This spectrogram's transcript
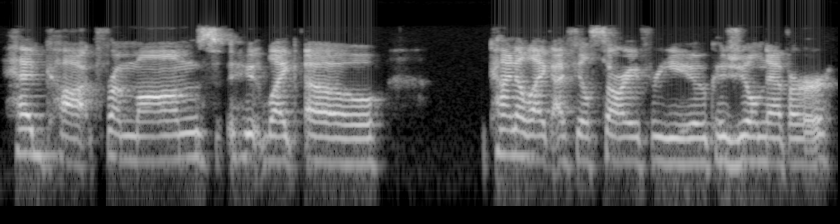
head cock from moms who like oh kind of like I feel sorry for you because you'll never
